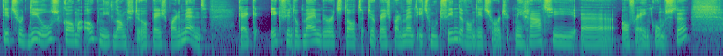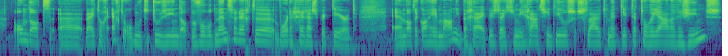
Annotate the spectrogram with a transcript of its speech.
Dit soort deals komen ook niet langs het Europees Parlement. Kijk, ik vind op mijn beurt dat het Europees Parlement iets moet vinden van dit soort migratieovereenkomsten. Uh, omdat uh, wij toch echt erop moeten toezien dat bijvoorbeeld mensenrechten worden gerespecteerd. En wat ik al helemaal niet begrijp is dat je migratiedeals sluit met dictatoriale regimes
